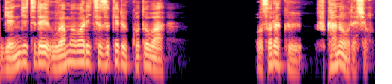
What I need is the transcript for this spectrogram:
現実で上回り続けることはおそらく不可能でしょう。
